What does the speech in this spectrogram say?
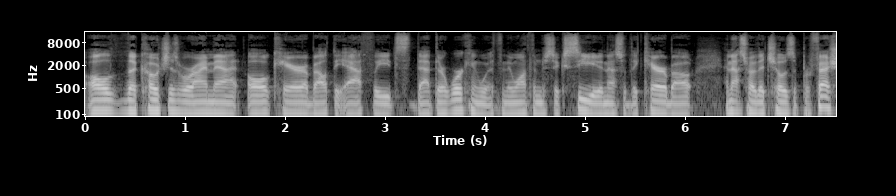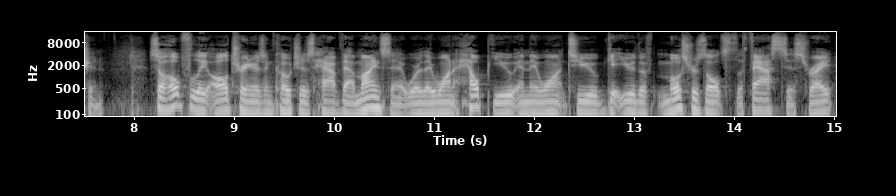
all the coaches where I'm at all care about the athletes that they're working with and they want them to succeed. And that's what they care about. And that's why they chose the profession. So hopefully all trainers and coaches have that mindset where they want to help you and they want to get you the most results the fastest, right?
